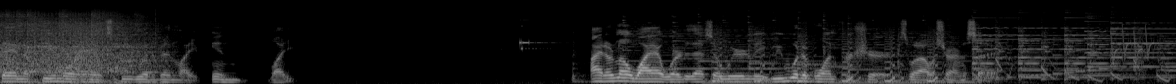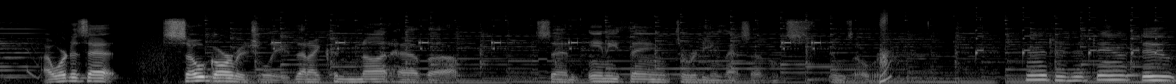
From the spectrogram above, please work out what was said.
Withstand a few more we would have been like in like I don't know why I worded that so weirdly. We would have won for sure, is what I was trying to say. I worded that so garbagely that I could not have uh, said anything to redeem that sentence. It was over. Do, do, do, do,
